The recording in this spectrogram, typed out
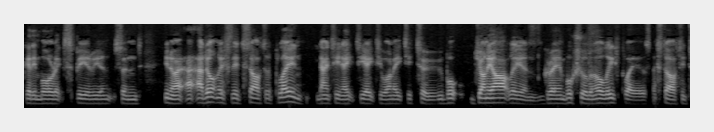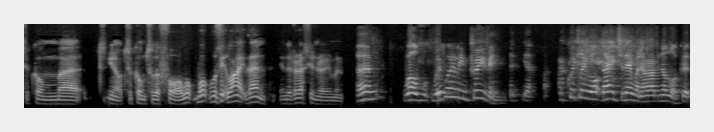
getting more experience, and you know, I, I don't know if they'd started playing 1980, 81, 82, but Johnny Hartley and Graham Bushell and all these players are starting to come, uh, t- you know, to come to the fore. What, what was it like then in the dressing room? And Um, well, we were improving. Yeah, I quickly walked down today when I was having a look at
